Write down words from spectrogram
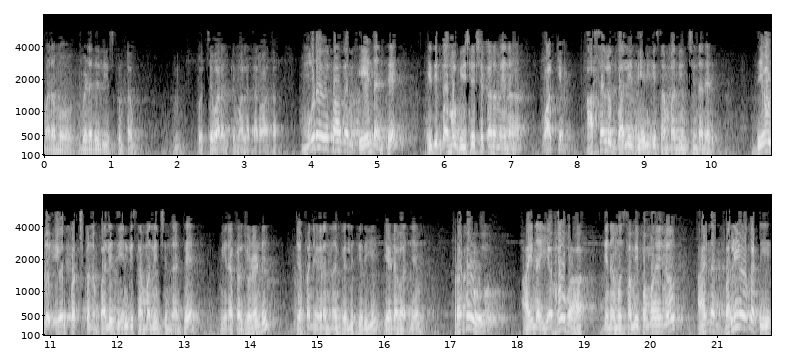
మనము విడది తీసుకుంటాం వచ్చే వారానికి మళ్ళా తర్వాత. మూడవ భాగం ఏంటంటే ఇది బహు విశేషకరమైన వాక్యం. అసలు బలి దేనికి సంబంధించింది అనేది దేవుడు ఏర్పరచుకున్న బలి దేనికి సంబంధించిందంటే మీరు అక్కడ చూడండి జపన్య గ్రంథానికి వెళ్ళి తిరిగి ఏడవ అధ్యాయం. ప్రభువు ఆయన యహోవా దినము సమీపమైన ఆయన బలి ఒకటి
